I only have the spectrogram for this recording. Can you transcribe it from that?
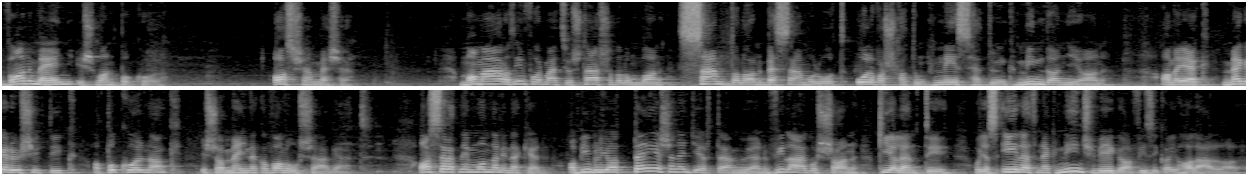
Van menny és van pokol. Az sem mese. Ma már az információs társadalomban számtalan beszámolót olvashatunk, nézhetünk mindannyian, amelyek megerősítik a pokolnak és a mennynek a valóságát. Azt szeretném mondani neked, a Biblia teljesen egyértelműen, világosan kijelenti, hogy az életnek nincs vége a fizikai halállal,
